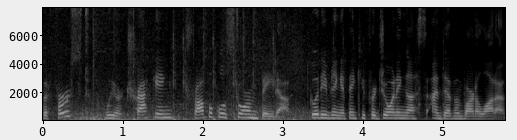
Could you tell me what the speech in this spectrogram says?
But first, we are tracking Tropical Storm Beta. Good evening and thank you for joining us. I'm Devin Bartolotta.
